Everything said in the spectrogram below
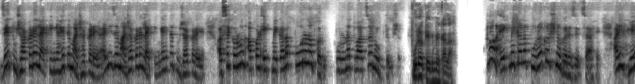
जे तुझ्याकडे लॅकिंग आहे ते माझ्याकडे आहे. आणि जे माझ्याकडे लॅकिंग आहे ते तुझ्याकडे आहे. असे करून आपण एकमेकाला पूर्ण करू. पूर्णत्वाचं रूप देऊ शकतो. पूरक एकमेकाला. हा एकमेकाला पूरक असणं गरजेचं आहे. आणि हे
